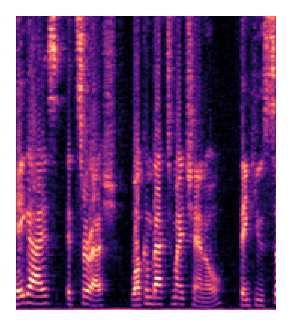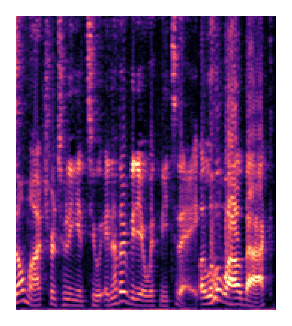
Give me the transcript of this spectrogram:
Hey guys, it's Suresh. Welcome back to my channel. Thank you so much for tuning into another video with me today. A little while back,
